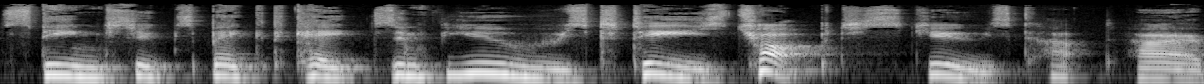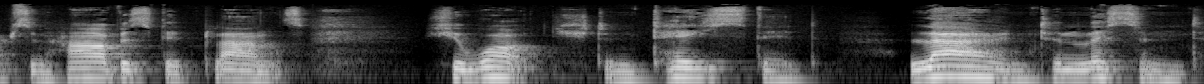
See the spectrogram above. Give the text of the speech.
steamed soups, baked cakes, infused teas, chopped stews, cut herbs, and harvested plants. She watched and tasted, learned and listened.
